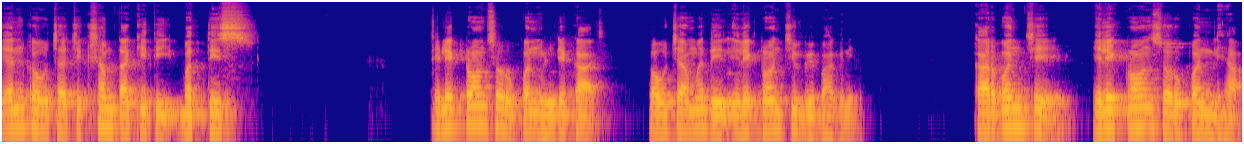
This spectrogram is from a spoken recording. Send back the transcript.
एन कवचाची क्षमता किती? बत्तीस. इलेक्ट्रॉन स्वरूपण म्हणजे काय? कवचामधील इलेक्ट्रॉनची विभागणी. कार्बनचे इलेक्ट्रॉन स्वरूपन लिहा.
